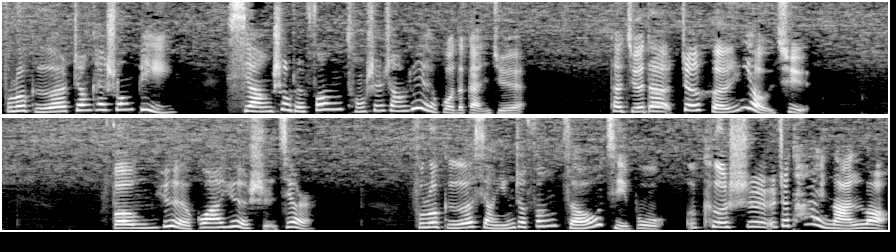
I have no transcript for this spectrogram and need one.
弗洛格张开双臂，享受着风从身上掠过的感觉，他觉得这很有趣。风越刮越使劲儿。弗洛格想迎着风走几步，可是这太难了。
